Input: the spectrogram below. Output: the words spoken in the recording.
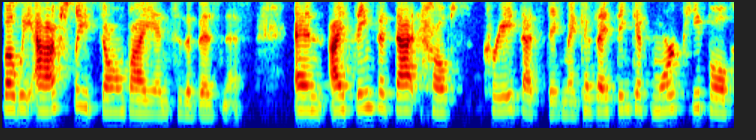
but we actually don't buy into the business. And I think that that helps create that stigma because I think if more people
